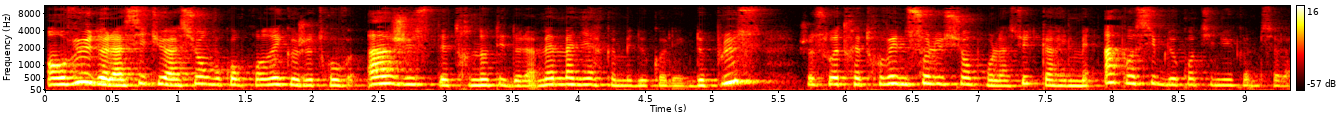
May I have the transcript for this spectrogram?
En vue de la situation, vous comprendrez que je trouve injuste d'être noté de la même manière que mes deux collègues. De plus, je souhaiterais trouver une solution pour la suite car il m'est impossible de continuer comme cela.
